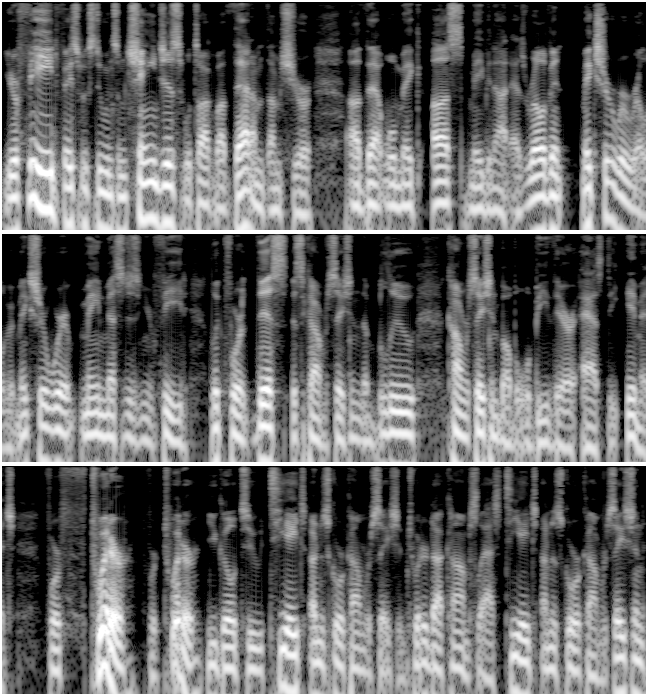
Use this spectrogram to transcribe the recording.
your feed. Facebook's doing some changes. We'll talk about that, I'm, I'm sure. Uh, that will make us maybe not as relevant. Make sure we're relevant. Make sure we're main messages in your feed. Look for this is the conversation. The blue conversation bubble will be there as the image. For f- Twitter, for Twitter, you go to th underscore conversation, twitter.com slash th underscore conversation,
